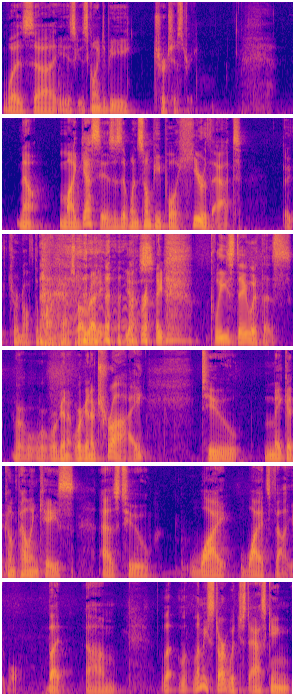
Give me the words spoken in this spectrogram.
was uh, is, is going to be church history. Now, my guess is is that when some people hear that, They've turned off the podcast already. yes. right, please stay with us. We're, we're, we're gonna we're gonna try to make a compelling case as to why why it's valuable. But um, let, let me start with just asking,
